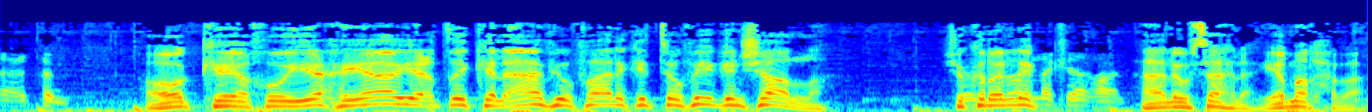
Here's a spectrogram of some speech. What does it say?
اعتمد أوكي أخوي يحيى يعطيك العافية وفالك التوفيق إن شاء الله. شكرا لك. لك. هلا وسهلا. يا مرحبا.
